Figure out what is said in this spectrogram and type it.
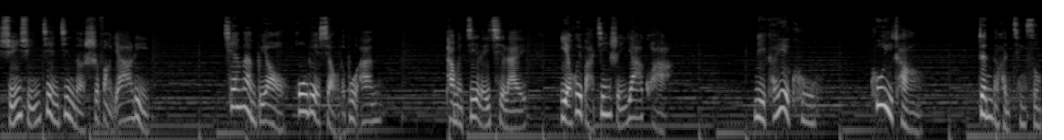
循循渐进的释放压力。千万不要忽略小的不安，他们积累起来，也会把精神压垮。你可以哭，哭一场，真的很轻松。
